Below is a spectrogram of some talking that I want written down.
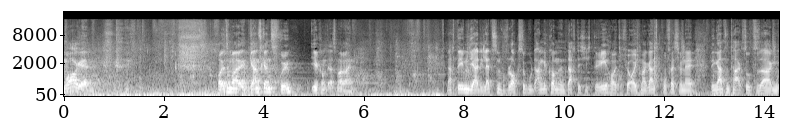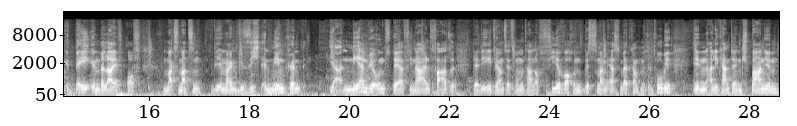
Morgen. Heute mal ganz, ganz früh. Ihr kommt erstmal rein. Nachdem ja die letzten Vlogs so gut angekommen sind, dachte ich, ich drehe heute für euch mal ganz professionell den ganzen Tag sozusagen Day in the Life of Max Matzen. Wie ihr meinem Gesicht entnehmen könnt, ja, nähern wir uns der finalen Phase der Diät. Wir haben es jetzt momentan noch vier Wochen bis zu meinem ersten Wettkampf mit dem Tobi in Alicante in Spanien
